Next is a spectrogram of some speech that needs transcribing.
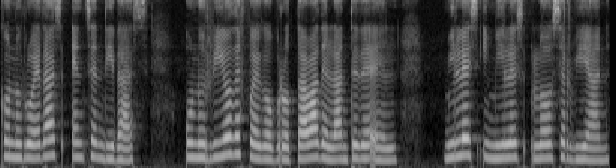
con ruedas encendidas. Un río de fuego brotaba delante de él. Miles y miles lo servían,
